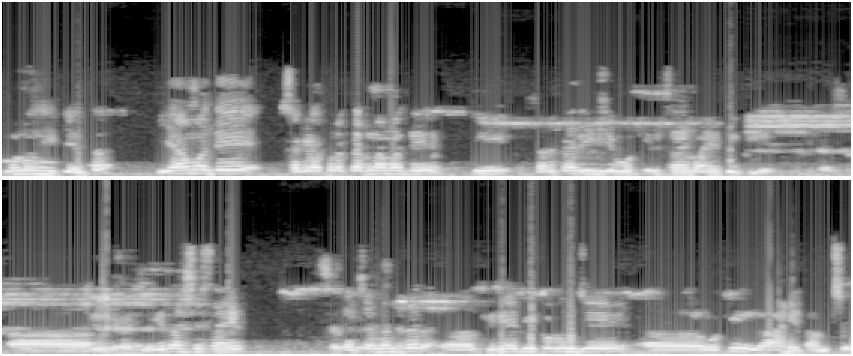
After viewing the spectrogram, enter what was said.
म्हणून हे केलं. यामध्ये सगळ्या प्रकरणामध्ये ती सरकारी जे वकील साहेब आहेत तिथले गिराशे साहेब त्याच्यानंतर फिर्यादीकडून जे वकील आहेत आमचे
